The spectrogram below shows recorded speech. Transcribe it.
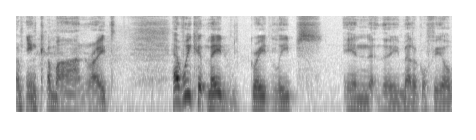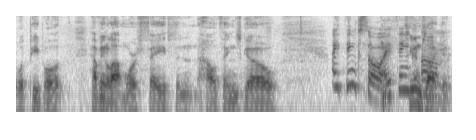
I mean, come on, right? Have we made great leaps in the medical field with people having a lot more faith in how things go? I think so. I think Seems um, like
